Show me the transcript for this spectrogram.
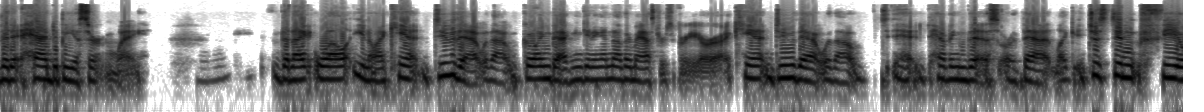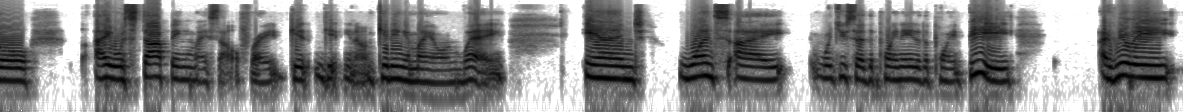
that it had to be a certain way. That I, well, you know, I can't do that without going back and getting another master's degree, or I can't do that without ha- having this or that. Like it just didn't feel. I was stopping myself, right? Get, get, you know, getting in my own way. And once I what you said, the point A to the point B, I really,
